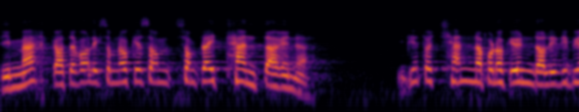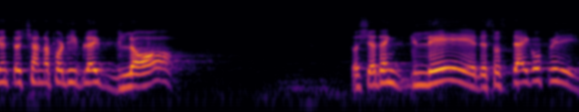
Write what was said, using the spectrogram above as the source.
De merka at det var liksom noe som, som ble tent der inne. De begynte å kjenne på noe underlig. De begynte å kjenne på at de ble glad. Det skjedde en glede som steg opp i dem,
